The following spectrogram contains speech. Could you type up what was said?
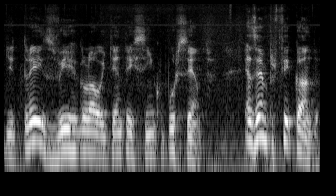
de 3,85%. Exemplificando,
